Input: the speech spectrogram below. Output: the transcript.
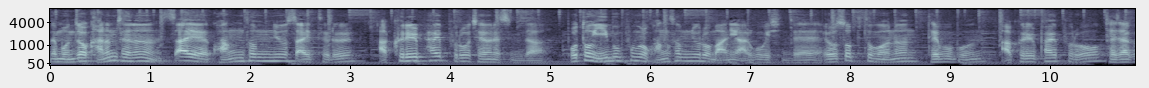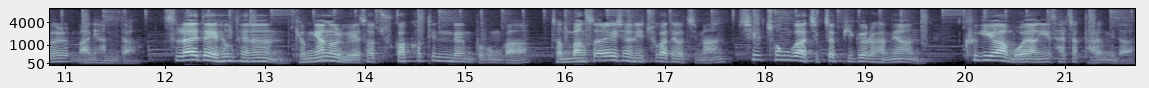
네, 먼저 가늠쇠는 SAI의 광섬유 sight를 아크릴 파이프로 재현했습니다. 보통 이 부품을 광섬유로 많이 알고 계신데 airsoft gun은 대부분 아크릴 파이프로 제작을 많이 합니다. 슬라이드의 형태는 경량을 위해서 추가 커팅된 부분과 전방 serration이 추가되었지만 실총과 직접 비교를 하면 크기와 모양이 살짝 다릅니다.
